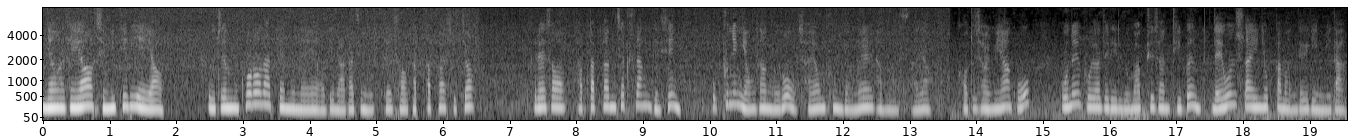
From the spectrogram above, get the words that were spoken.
안녕하세요. 지미TV예요. 요즘 코로나 때문에 어디 나가지 못해서 답답하시죠? 그래서 답답한 책상 대신 오프닝 영상으로 자연 풍경을 담아왔어요. 거두절미하고 오늘 보여드릴 루마 퓨전 팁은 네온 사인 효과 만들기입니다.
